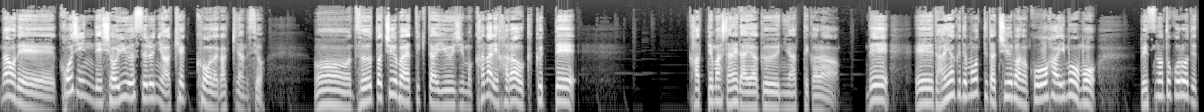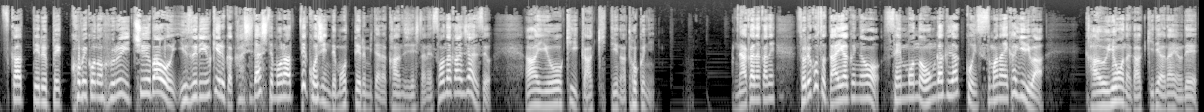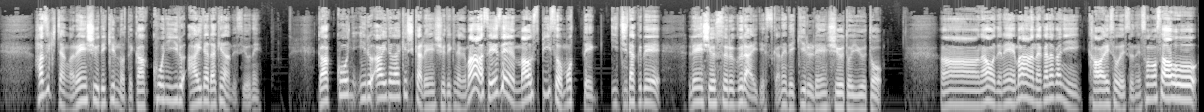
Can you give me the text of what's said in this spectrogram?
なので、個人で所有するには結構な楽器なんですよ。うん、ずっとチューバやってきた友人もかなり腹をくくって、買ってましたね、大学になってから。で、えー、大学で持ってたチューバの後輩ももう別のところで使ってるべっこべこの古いチューバを譲り受けるか貸し出してもらって個人で持ってるみたいな感じでしたね。そんな感じなんですよ。ああいう大きい楽器っていうのは特に。なかなかね、それこそ大学の専門の音楽学校に進まない限りは、買うような楽器ではないので、はずきちゃんが練習できるのって学校にいる間だけなんですよね。学校にいる間だけしか練習できない。まあ、せいぜいマウスピースを持って自宅で練習するぐらいですかね。できる練習というと。あー、なのでね、まあ、なかなかにかわいそうですよね。その差を、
